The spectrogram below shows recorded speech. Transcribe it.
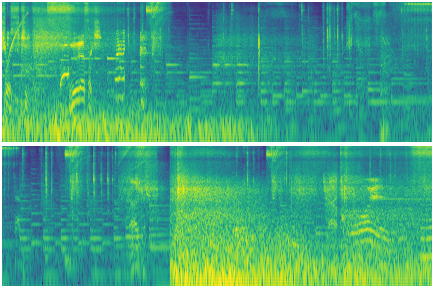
挙式紫赤 โอ้ย อืม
